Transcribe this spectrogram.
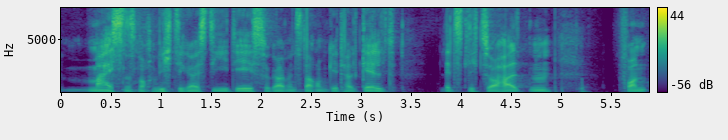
meistens noch wichtiger als die Idee ist, sogar wenn es darum geht, halt Geld letztlich zu erhalten. Von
